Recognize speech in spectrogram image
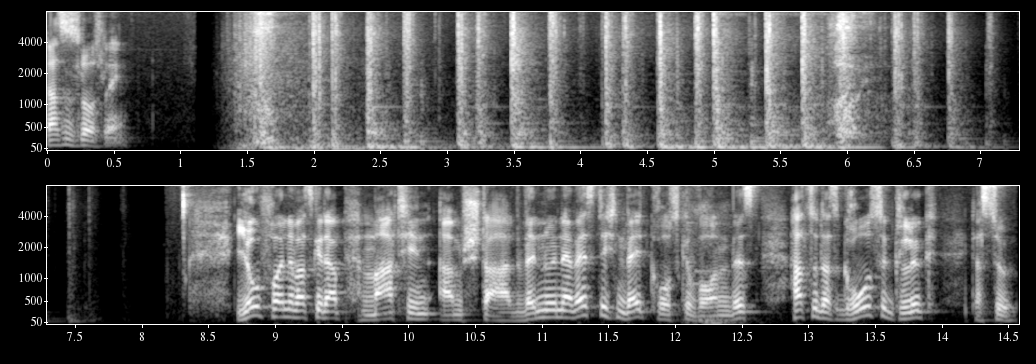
Lass uns loslegen. Jo Freunde, was geht ab? Martin am Start. Wenn du in der westlichen Welt groß geworden bist, hast du das große Glück, dass du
